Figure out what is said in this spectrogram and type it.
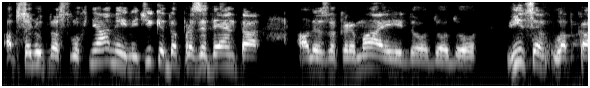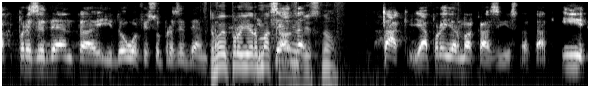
абсолютно слухняний не тільки до президента, але зокрема і до, до, до віце в лапках президента і до офісу президента. Ви про Єрмака, це звісно. Так, я про Єрмака, звісно, так. І,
